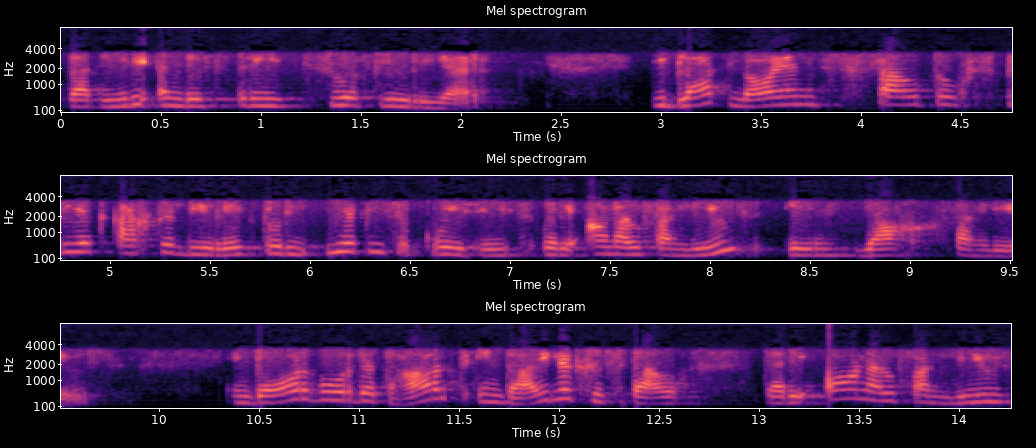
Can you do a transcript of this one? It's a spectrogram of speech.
dat hierdie industrie so floreer. Die Black Lions veldtog spreek egter direk tot die etiese kwessies oor die aanhou van leeu's en jag van leeu's. En daar word dit hard en duidelik gestel dat die aanhou van leeu's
